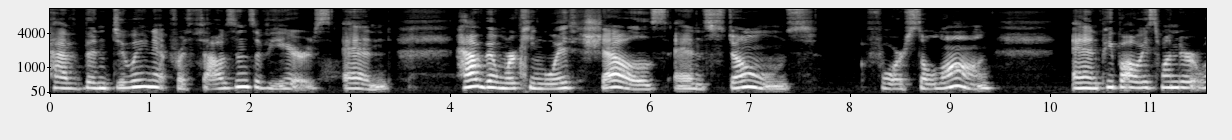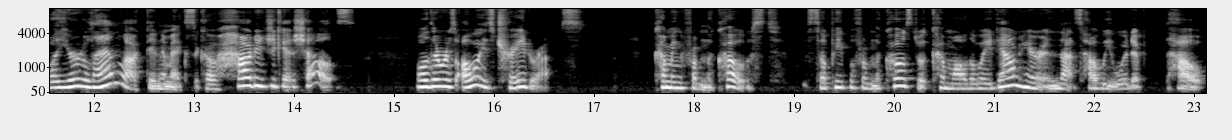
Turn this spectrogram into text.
have been doing it for thousands of years and have been working with shells and stones for so long and people always wonder, well, you're landlocked in New Mexico. How did you get shells? Well, there was always trade routes coming from the coast. So people from the coast would come all the way down here, and that's how we would how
